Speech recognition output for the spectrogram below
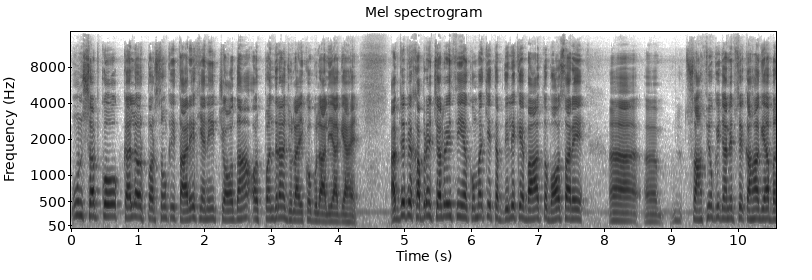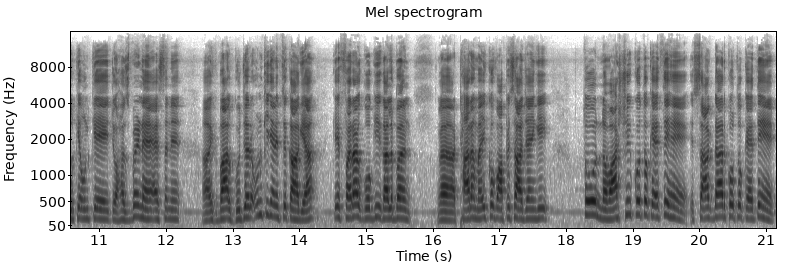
उन सबको कल और परसों की तारीख, यानी चौदह और पंद्रह जुलाई को बुला लिया गया है। अब जब ये खबरें चल रही थी हुकूमत की तब्दीली के बाद तो बहुत सारे सहाफ़ियों की जानब से कहा गया, बल्कि उनके जो हस्बैंड हैं, एस एन इकबाल गुजर, उनकी जानब से कहा गया कि फ़रा गोगी गलबन अठारह मई को वापस आ जाएँगी। तो नवाज़ शरीफ को तो कहते हैं इसाकडार को तो कहते हैं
